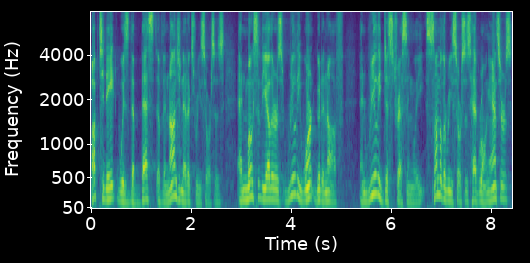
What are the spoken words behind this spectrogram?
UpToDate was the best of the non-genetics resources, and most of the others really weren't good enough. And really distressingly, some of the resources had wrong answers,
